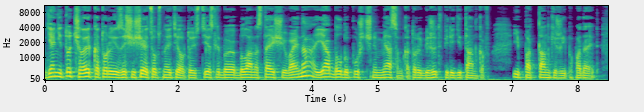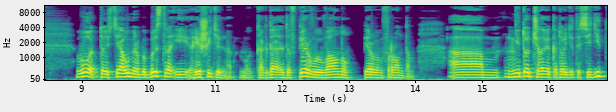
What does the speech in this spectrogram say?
Я не тот человек, который защищает собственное тело. То есть, если бы была настоящая война, я был бы пушечным мясом, который бежит впереди танков. И под танки же и попадает. Вот, то есть я умер бы быстро и решительно, когда это в первую волну, первым фронтом. А не тот человек, который где-то сидит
